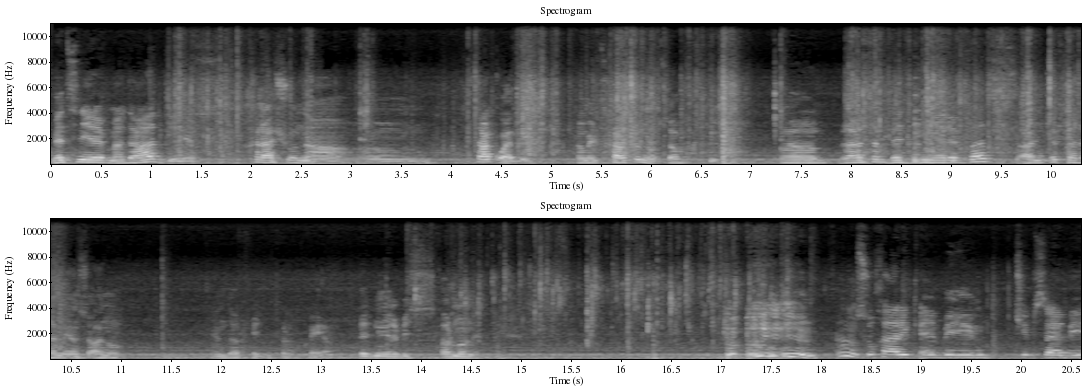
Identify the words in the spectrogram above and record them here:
მეცნიერებმა დაადგინეს ხრაშუნა საკვები, რომელიც ხაშუნობს აა რაღაცა ბედნიერებას ანიჭებს ადამიანს, ანუ ენდორფინი თუ ქვია, ბედნიერების ჰორმონი. ანუ სუხარიკები, ჩიპსები,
